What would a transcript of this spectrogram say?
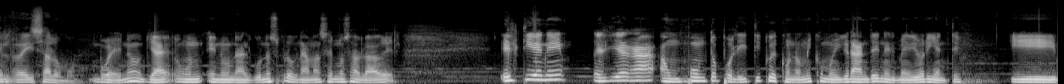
El rey Salomón. Bueno, ya en un- algunos programas hemos hablado de él. Él tiene él llega a un punto político económico muy grande en el Medio Oriente y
